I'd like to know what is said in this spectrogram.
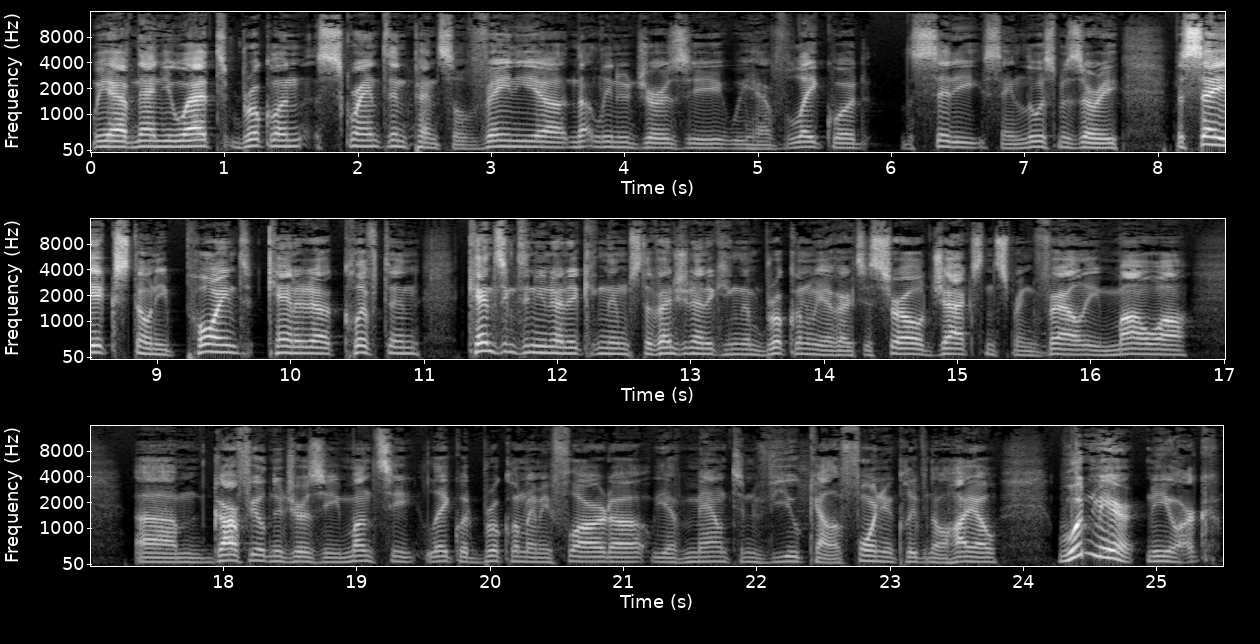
We have Nanuet, Brooklyn, Scranton, Pennsylvania, Nutley, New Jersey. We have Lakewood, the city, St. Louis, Missouri, Passaic, Stony Point, Canada, Clifton, Kensington, United Kingdom, Stavanger, United Kingdom, Brooklyn. We have Eretz Jackson, Spring Valley, Mahwah, um, Garfield, New Jersey, Monsey, Lakewood, Brooklyn, Miami, Florida. We have Mountain View, California, Cleveland, Ohio, Woodmere, New York,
